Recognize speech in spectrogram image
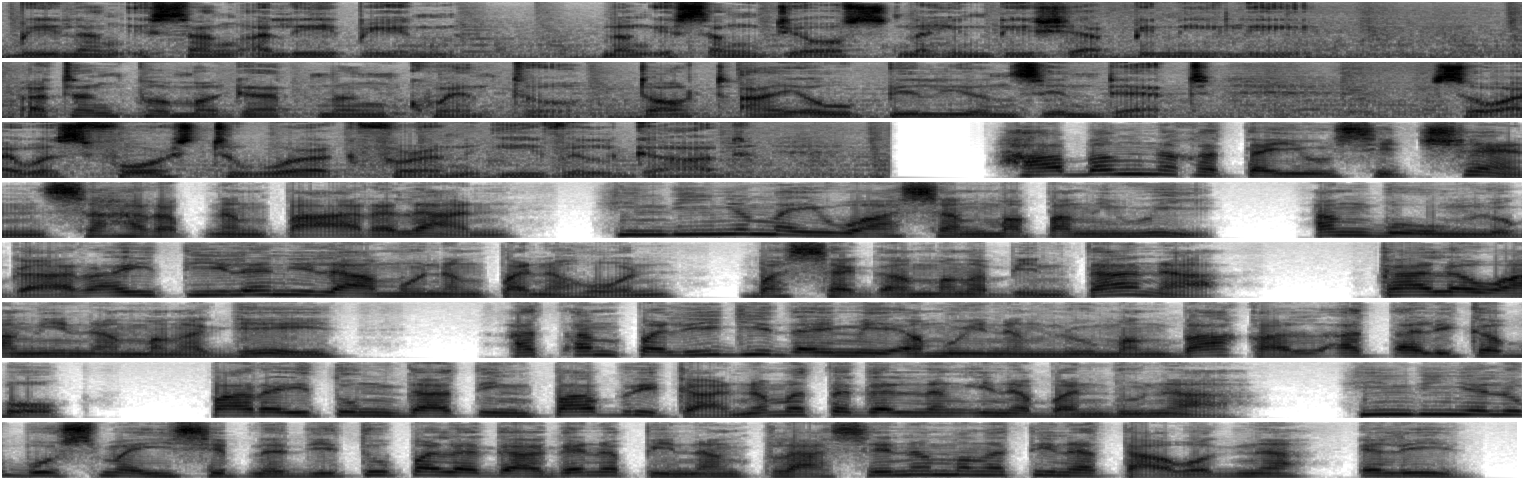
bilang isang alipin ng isang Diyos na hindi siya pinili. At ang pamagat ng kwento, I owe billions in debt, so I was forced to work for an evil God. Habang nakatayo si Chen sa harap ng paaralan, hindi niya maiwasang mapangiwi. Ang buong lugar ay tila nilamon ng panahon, basag ang mga bintana, kalawangin ang mga gate, at ang paligid ay may amoy ng lumang bakal at alikabok, para itong dating pabrika na matagal nang inabandona. Hindi niya lubos maisip na dito pala gaganapin ang klase ng mga tinatawag na elite.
